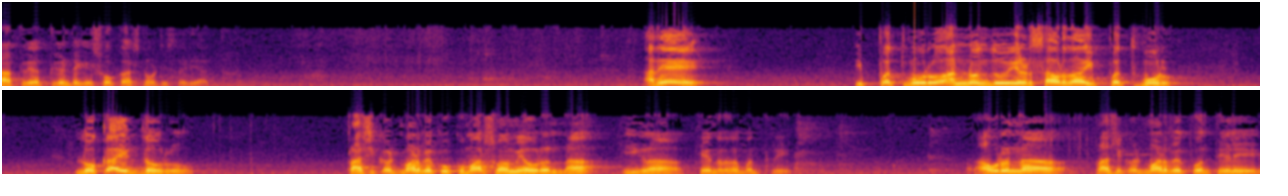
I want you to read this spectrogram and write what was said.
ರಾತ್ರಿ ಹತ್ತು ಗಂಟೆಗೆ ಶೋಕಾಸ್ ನೋಟಿಸ್ ರೆಡಿ ಆಗ್ತದೆ. ಅದೇ ಇಪ್ಪತ್ಮೂರು, ಹನ್ನೊಂದು, ಎರಡು ಸಾವಿರದ ಇಪ್ಪತ್ಮೂರು. ಲೋಕಾಯುಕ್ತವರು ಪ್ರಾಸಿಕ್ಯೂಟ್ ಮಾಡಬೇಕು ಕುಮಾರಸ್ವಾಮಿ ಅವರನ್ನ, ಈಗಿನ ಕೇಂದ್ರದ ಮಂತ್ರಿ. ಅವರನ್ನ ಪ್ರಾಸಿಕ್ಯೂಟ್ ಮಾಡಬೇಕು ಅಂತೇಳಿ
